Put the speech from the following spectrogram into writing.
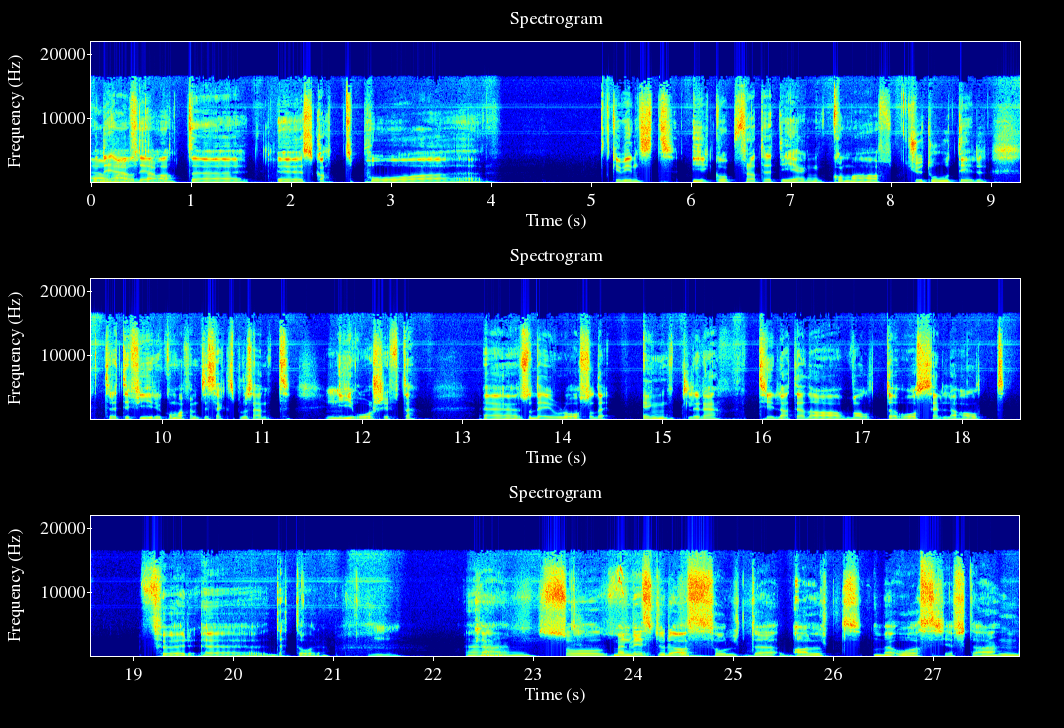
Og det er jo det at skatt på eh, gevinst gikk opp fra 31,22 til 34,56 mm. i årsskiftet. Eh, Så det gjorde også det enklere til at jeg da valgte å selge alt før eh, dette året. Eh, Så Men hvis du da solgte alt med årsskiftet eh,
